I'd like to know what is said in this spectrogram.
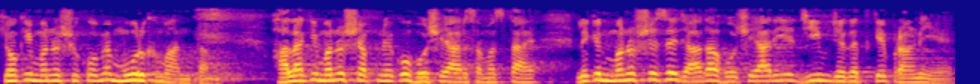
क्योंकि मनुष्य को मैं मूर्ख मानता हूँ। हालाँकि मनुष्य अपने को होशियार समझता है, लेकिन मनुष्य से ज़्यादा होशियार ये जीव जगत के प्राणी हैं।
